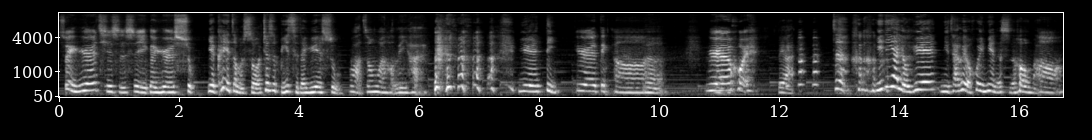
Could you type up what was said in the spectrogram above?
所以约其实是一个约束。也可以这么说，就是彼此的约束、哇，中文好厉害。约定，约定，嗯、嗯。约会，对呀、这一定要有约，你才会有会面的时候嘛。哦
